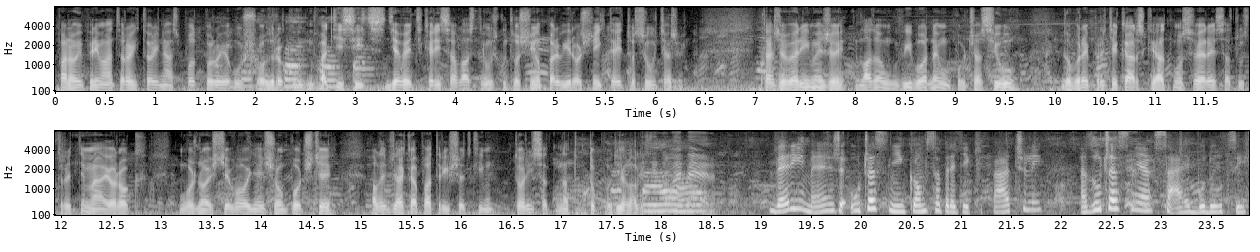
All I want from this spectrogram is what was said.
pánovi primátorovi, ktorý nás podporuje už od roku 2009, kedy sa vlastne uskutočnil prvý ročník tejto súťaže. Takže veríme, že vzhľadom k výbornému počasiu, dobrej pretekárskej atmosfére sa tu stretneme aj rok, možno ešte v vojnejšom počte, ale vďaka patrí všetkým, ktorí sa na tomto podielali. Veríme, že účastníkom sa preteky páčili a zúčastnia sa aj budúcich.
